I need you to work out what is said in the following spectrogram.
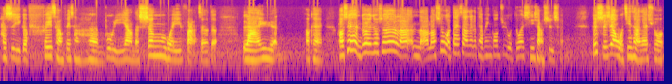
它是一个非常非常很不一样的升维法则的来源。OK，好，所以很多人就说老老老师，我带上这个调频工具，我都会心想事成。可实际上，我经常在说，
